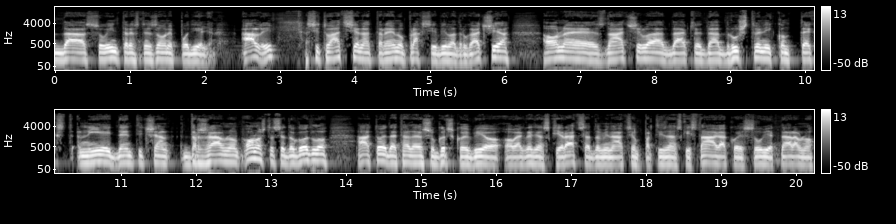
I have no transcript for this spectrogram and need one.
da su interesne zone podijeljene. Ali situacija na terenu u praksi je bila drugačija. Ona je značila dakle, da društveni kontekst nije identičan državnom. Ono što se dogodilo, a to je da je tada još u Grčkoj bio ovaj građanski rat sa dominacijom partizanskih snaga koje su uvijek naravno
